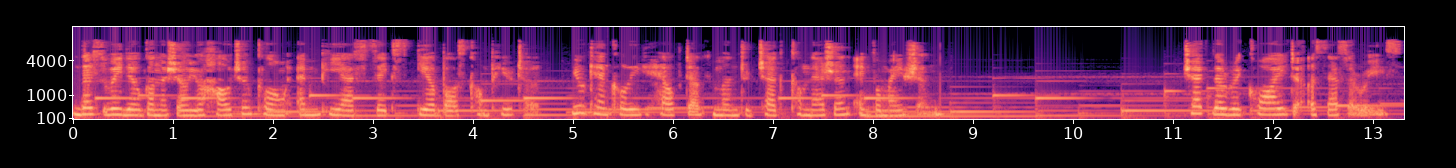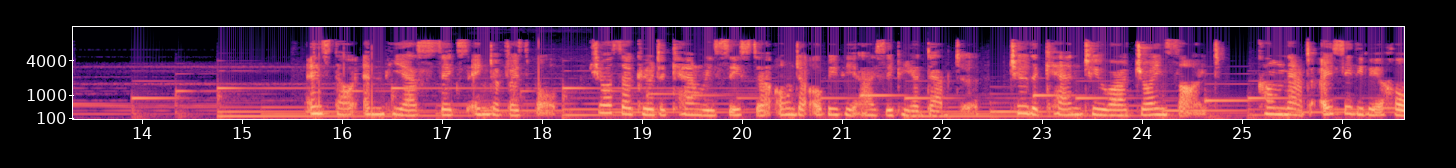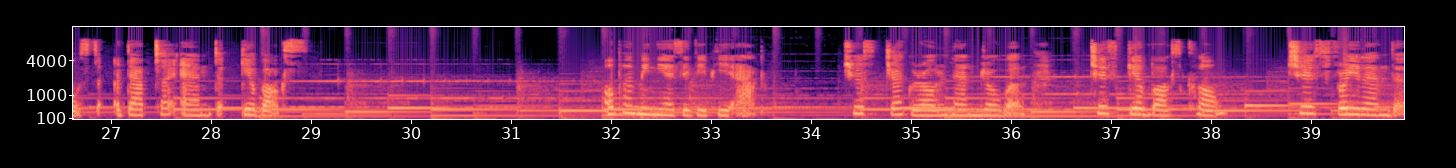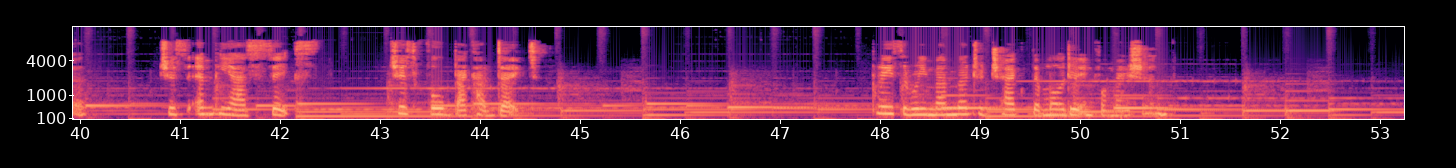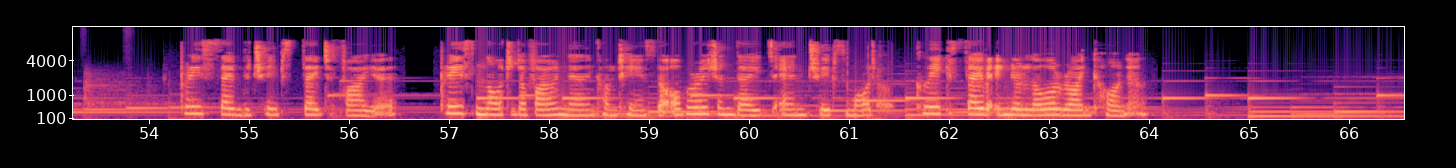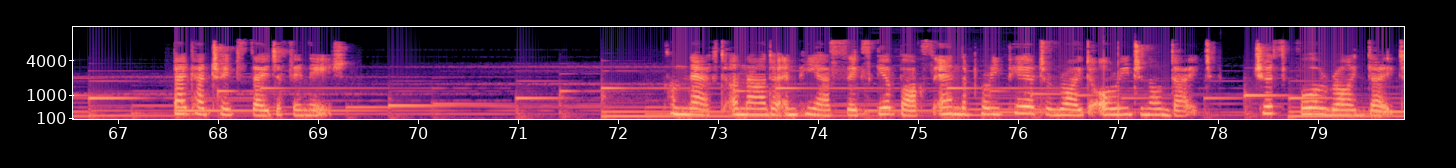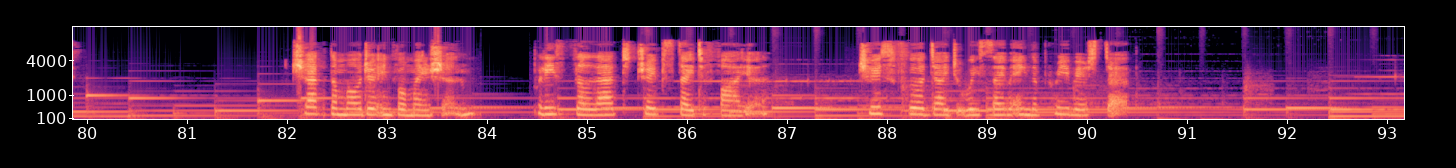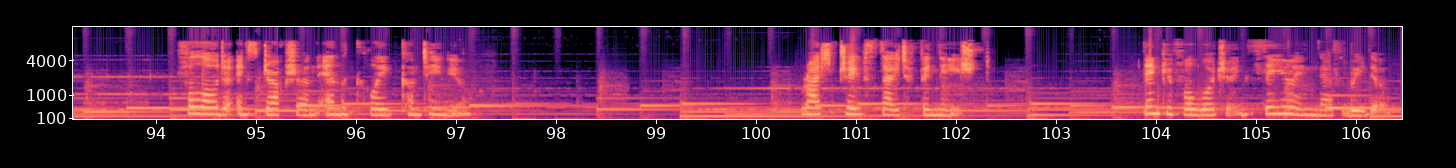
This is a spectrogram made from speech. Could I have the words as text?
This video gonna show you how to clone MPS6 gearbox computer. You can click help document to check connection information. Check the required accessories. Install MPS6 interface board. Short circuit CAN resistor on the OBP ICP adapter to the CAN to our join site. Connect ACDP host, adapter, and gearbox. Open Mini ACDP app. Choose Jaguar Land Rover. Choose Gearbox Clone. Choose Freelander. Choose MPS 6. Choose Full Backup Date. Please remember to check the module information. Please save the chip state file. Please note the file name contains the operation date and chip's model. Click Save in the lower right corner. Backup chip state finished. Connect another MPS6 gearbox and prepare to write the original date. Choose full write date. Check the module information. Please select chip state file. Choose full date we saved in the previous step. Follow the instruction and click Continue. Write chip state finished. Thank you for watching. See you in next video.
